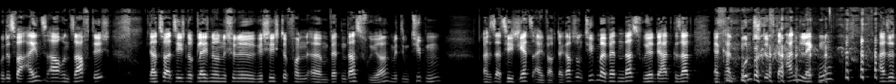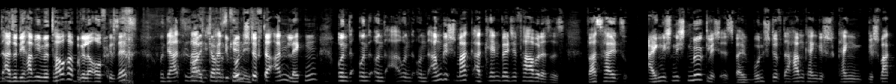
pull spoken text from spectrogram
Und es war 1A und saftig. Dazu erzähle ich noch gleich noch eine schöne Geschichte von ähm, Wetten das früher mit dem Typen. Ah, das erzähle ich jetzt einfach. Da gab es so einen Typen bei Wetten das früher, der hat gesagt, er kann Buntstifte anlecken. Also, also die haben ihm eine Taucherbrille aufgesetzt und der hat gesagt, Ah, ich ich, glaub, kann die kenn ich. Buntstifte anlecken und, und, und, und, und am Geschmack erkennen, welche Farbe das ist. Was halt eigentlich nicht möglich ist, weil Buntstifte haben keinen Gesch keinen Geschmack.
